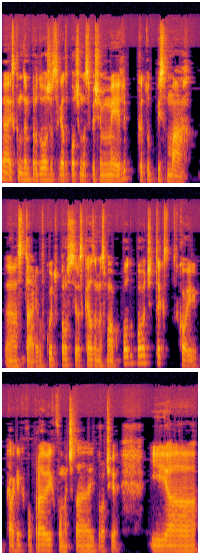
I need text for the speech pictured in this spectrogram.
а, искам да им предложа сега да почнем да си пишем мейли като писма а, стари, в които просто си разказваме с малко повече текст, кой как е, какво прави, какво мечта и прочие. И, а,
